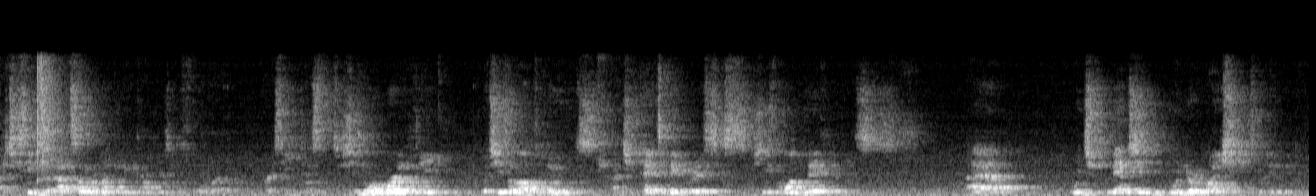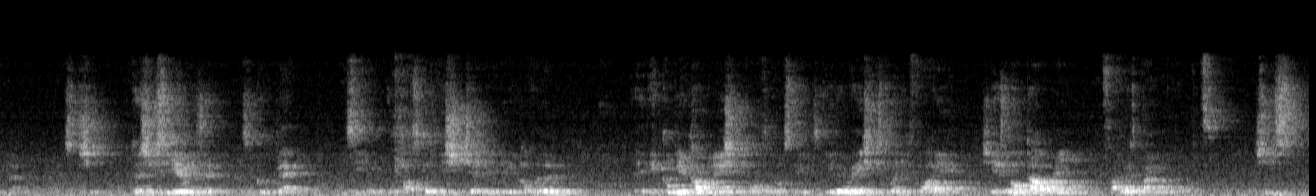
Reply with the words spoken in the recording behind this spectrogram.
and she seems to have had some romantic encounters before, whereas he doesn't. She's more worldly, but she's a lot to lose, and she takes big risks. She's the one taking the risks, um, which makes you wonder why she's willing to do that. Right? So she does she see him as a, as a good bet? Is he a good possibility? Is she genuinely in love with him? It could be a combination of both of those things. Either way, she's 25. She has no dowry. Her father's bankrupt. She's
